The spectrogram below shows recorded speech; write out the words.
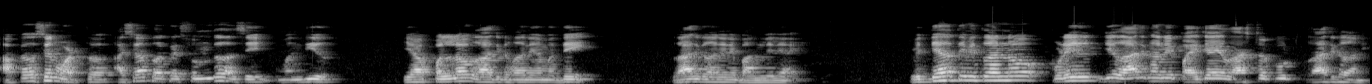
आकर्षण वाटतं. अशा प्रकारे सुंदर असे मंदिर या पल्लव राजघराण्यामध्ये राजघराण्याने बांधलेले आहे. विद्यार्थी मित्रांनो पुढील जे राजघराणे पाहिजे आहे राष्ट्रकूट राजघराणे.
